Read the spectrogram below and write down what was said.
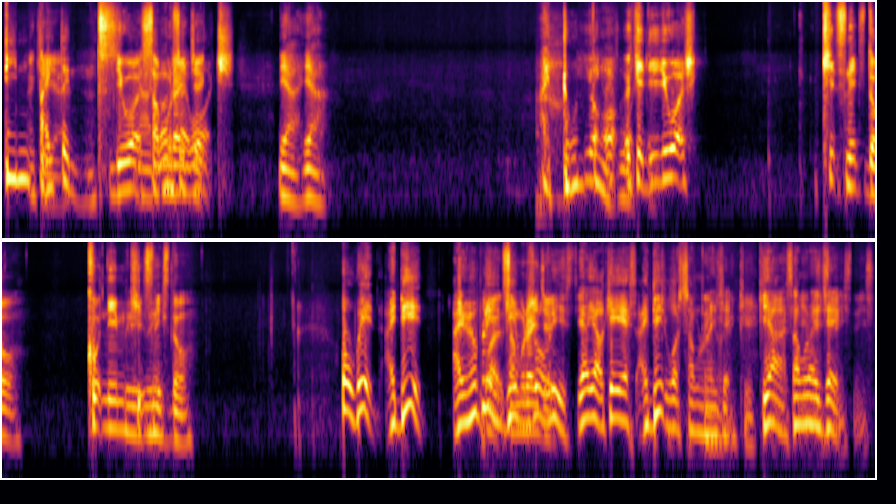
Teen Okay, yeah. Titans. Do you watch that Samurai Jack? watch. Yeah, yeah. I don't Yo, think I've okay, did you watch Kids Next Door? Codename Wait, Kids wait. Next Door. Oh wait, I did. I remember playing What, Samurai Jack? this. Yeah, yeah. Okay, yes, I did watch Samurai Jack. okay, okay, yeah, Samurai nice, Jack. nice, nice.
